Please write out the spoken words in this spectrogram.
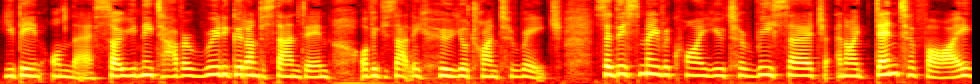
you being on there. So you need to have a really good understanding of exactly who you're trying to reach. So this may require you to research and identify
